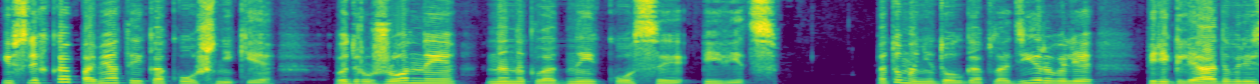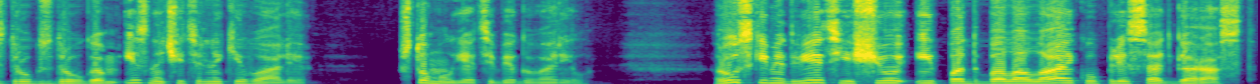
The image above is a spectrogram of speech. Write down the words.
и в слегка помятые кокошники, водруженные на накладные косы певиц. Потом они долго аплодировали, переглядывались друг с другом и значительно кивали. Что, мол, я тебе говорил? Русский медведь еще и под балалайку плясать гораст.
